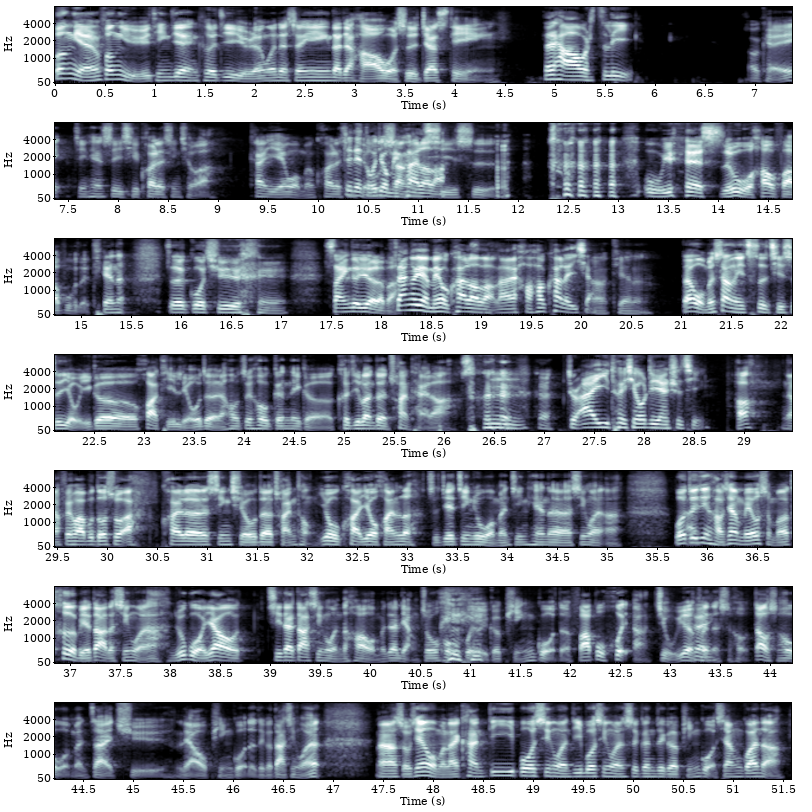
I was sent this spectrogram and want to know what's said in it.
风言风语，听见科技与人文的声音。大家好，我是 Justin。大家好，我是自立。OK，今天是一期快乐星球啊。看一眼我们快乐星球这得多久没快乐了上一期是 五月十五号发布的。天呐，这过去 三个月了吧？三个月没有快乐了，来好好快乐一下。啊，天呐！但我们上一次其实有一个话题留着，然后最后跟那个科技乱炖串台了啊。嗯，就是 IE 退休这件事情。好，那废话不多说啊，快乐星球的传统又快又欢乐，直接进入我们今天的新闻啊。不过最近好像没有什么特别大的新闻啊。如果要期待大新闻的话，我们在两周后会有一个苹果的发布会啊，九月份的时候，到时候我们再去聊苹果的这个大新闻。那首先我们来看第一波新闻，第一波新闻是跟这个苹果相关的啊。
